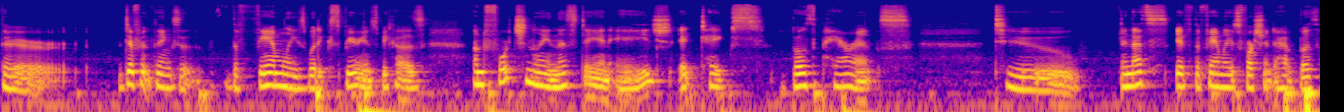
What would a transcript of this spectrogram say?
they're different things that the families would experience because unfortunately in this day and age it takes both parents to and that's if the family is fortunate to have both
